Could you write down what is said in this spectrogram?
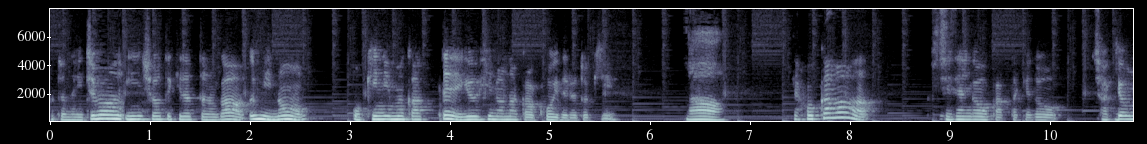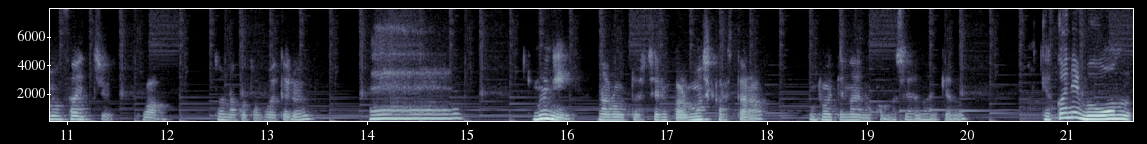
あとね、一番印象的だったのが、海の沖に向かって夕日の中を漕いでる時。あで他は自然が多かったけど、写経の最中はどんなこと覚えてる？え無になろうとしてるから、もしかしたら覚えてないのかもしれないけど。逆に無音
